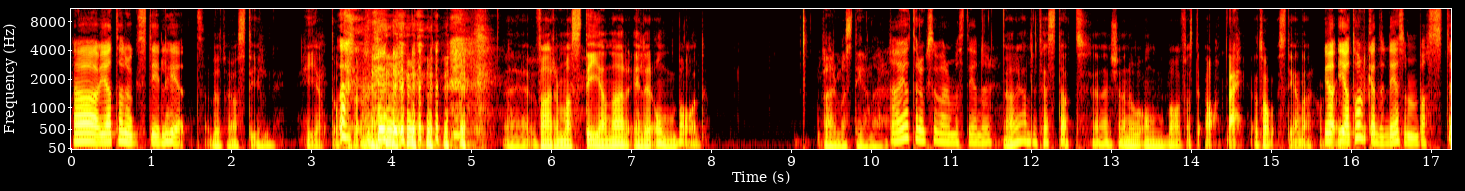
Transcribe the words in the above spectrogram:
Ja, jag tar nog stillhet. Då tar jag stillhet också. eh, varma stenar eller ångbad? Varma stenar. Ja, jag tar också varma stenar. Ja, det har jag aldrig testat. Jag kör nog ångbad. Fast ja, nej, jag tar stenar. Jag, jag tolkade det som en bastu.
